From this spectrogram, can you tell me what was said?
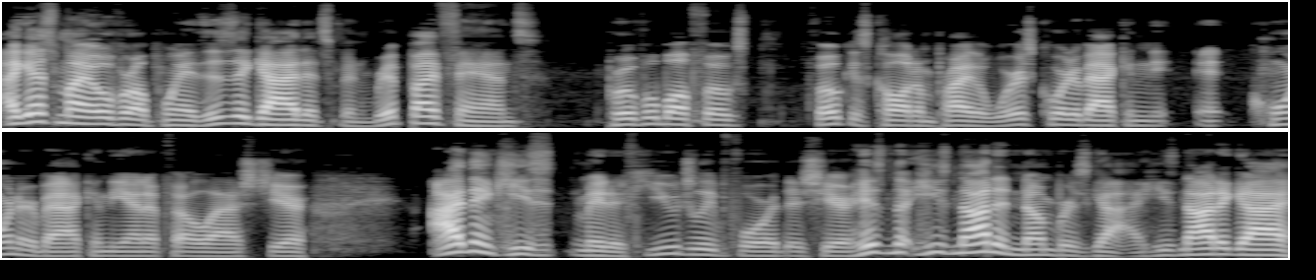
I guess my overall point is this is a guy that's been ripped by fans. Pro Football folks Focus called him probably the worst quarterback in the, eh, cornerback in the NFL last year. I think he's made a huge leap forward this year. His he's not a numbers guy. He's not a guy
